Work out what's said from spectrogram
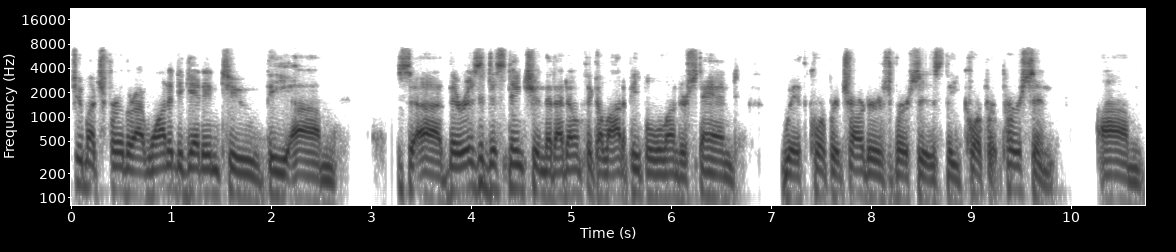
too much further, I wanted to get into the um, uh, there is a distinction that I don't think a lot of people will understand with corporate charters versus the corporate person. Um,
